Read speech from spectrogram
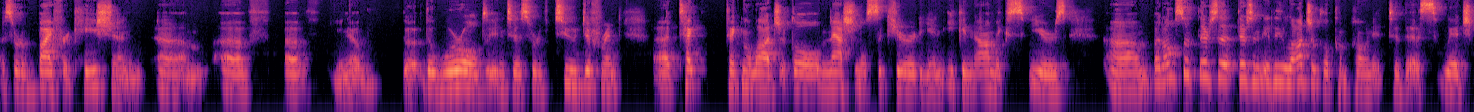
a sort of bifurcation um, of of you know the, the world into sort of two different uh, tech technological, national security, and economic spheres. Um, but also there's a there's an ideological component to this, which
